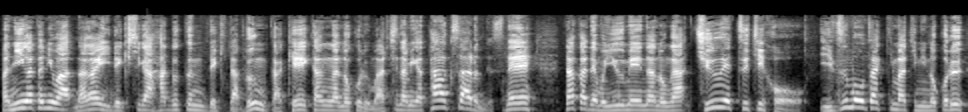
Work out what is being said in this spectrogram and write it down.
まあ、新潟には長い歴史が育んできた文化景観が残る街並みがたくさんあるんですね。中でも有名なのが中越地方、出雲崎町に残る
